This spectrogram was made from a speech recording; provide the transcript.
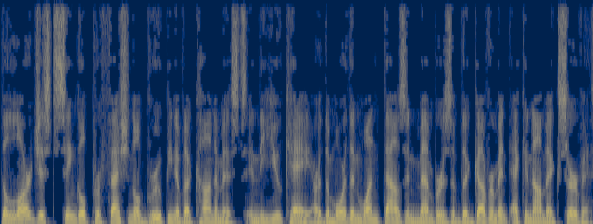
The largest single professional grouping of economists in the UK are the more than 1,000 members of the Government Economic Service,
